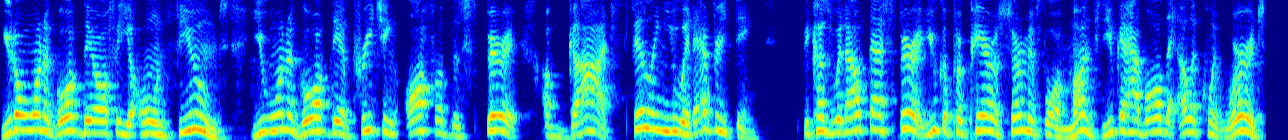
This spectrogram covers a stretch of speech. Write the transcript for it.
you don't want to go up there off of your own fumes. You want to go up there preaching off of the Spirit of God, filling you with everything. Because without that spirit, you could prepare a sermon for a month. You could have all the eloquent words.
